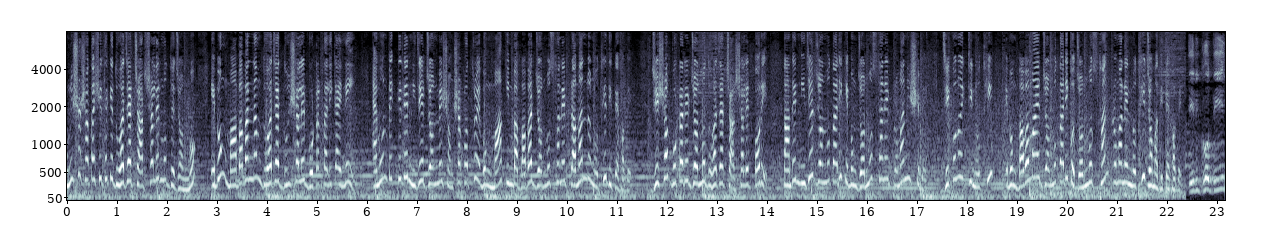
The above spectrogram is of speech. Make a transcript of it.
উনিশশো সাতাশি থেকে দুহাজার চার সালের মধ্যে জন্ম এবং মা বাবার নাম দু সালের ভোটার তালিকায় নেই, এমন ব্যক্তিদের নিজের জন্মের শংসাপত্র এবং মা কিংবা বাবার জন্মস্থানের প্রামাণ্য নথি দিতে হবে। যেসব ভোটারের জন্ম দুহাজার চার সালের পরে, তাদের নিজের জন্ম তারিখ এবং জন্মস্থানের প্রমাণ হিসেবে যে কোনো একটি নথি এবং বাবা মায়ের জন্ম তারিখ ও জন্মস্থান প্রমাণের নথি জমা দিতে হবে। দীর্ঘদিন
